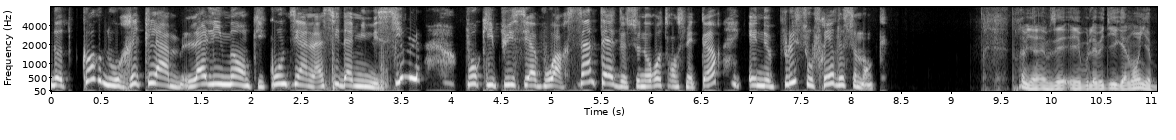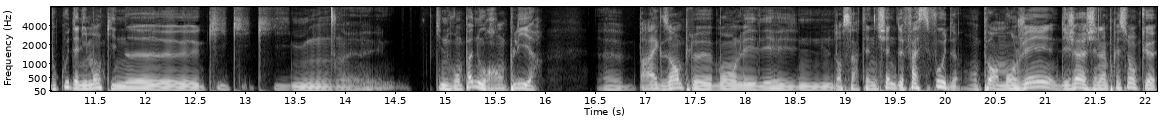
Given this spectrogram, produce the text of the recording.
notre corps nous réclame l'aliment qui contient l'acide aminé cible pour qu'il puisse y avoir synthèse de ce neurotransmetteur et ne plus souffrir de ce manque. Très bien. Et vous, l'avez dit également, il y a beaucoup d'aliments qui ne, qui, qui, qui, euh, ne vont pas nous remplir. Euh, par exemple, bon, les, dans certaines chaînes de fast-food, on peut en manger. Déjà, j'ai l'impression que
